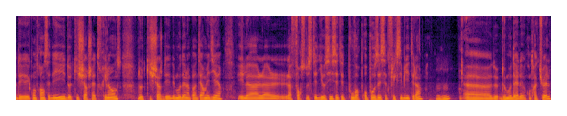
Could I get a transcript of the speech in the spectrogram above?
des contrats en CDI, d'autres qui cherchent à être freelance, d'autres qui cherchent des, modèles un peu intermédiaires. Et la, la, force de Steady aussi, c'était de pouvoir proposer cette flexibilité-là mm-hmm. de, de, modèles contractuels,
